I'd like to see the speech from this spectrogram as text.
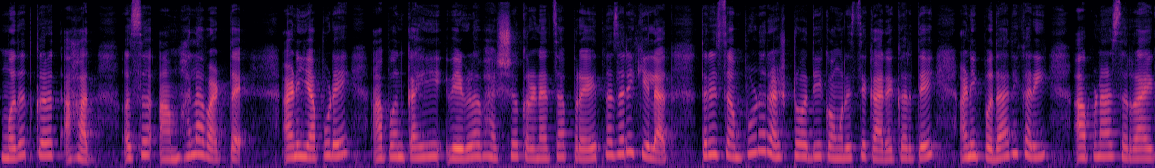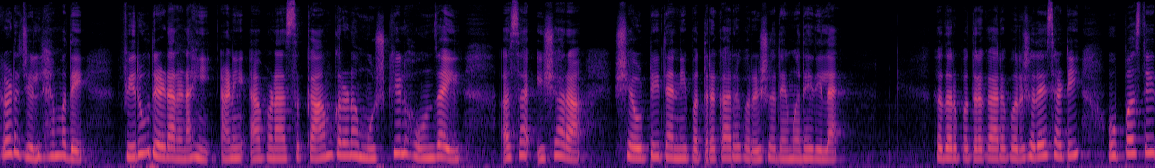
मदत करत आहात असं आम्हाला वाटतंय. आणि यापुढे आपण काही वेगळं भाष्य करण्याचा प्रयत्न जरी केलात तरी संपूर्ण राष्ट्रवादी काँग्रेसचे कार्यकर्ते आणि पदाधिकारी आपणास रायगड जिल्ह्यामध्ये फिरू देणार नाही आणि आपणास काम करणं मुश्किल होऊन जाईल असा इशारा शेवटी त्यांनी पत्रकार परिषदेमध्ये दिलाय. सदर पत्रकार परिषदेसाठी उपस्थित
